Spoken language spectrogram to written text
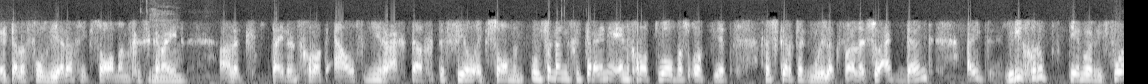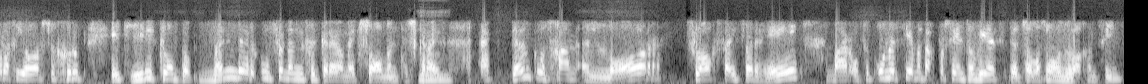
het hulle volledig eksamen geskryf. Ja. Hulle het tydens graad 11 nie regtig te veel eksamen oefening gekry nie en graad 12 was ook weet verskriklik moeilik vir hulle. So ek dink uit hierdie groep teenoor die vorige jaar se groep het hierdie klomp ook minder oefening gekry om eksamen te skryf. Mm. Ek dink ons gaan 'n laer slaagsyfer hê, maar of dit onder 70% sal wees, dit sal ons ons wag en sien.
